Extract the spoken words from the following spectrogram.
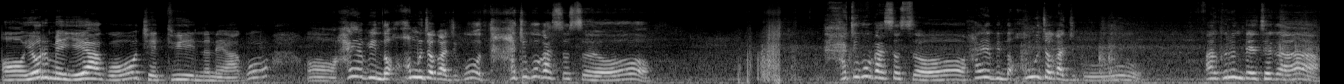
어, 여름에 얘하고 제 뒤에 있는 애하고 어, 하엽이 너무 져가지고 다 죽어 갔었어요. 다 죽어 갔었어. 하엽이 너무 져가지고. 아 그런데 제가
